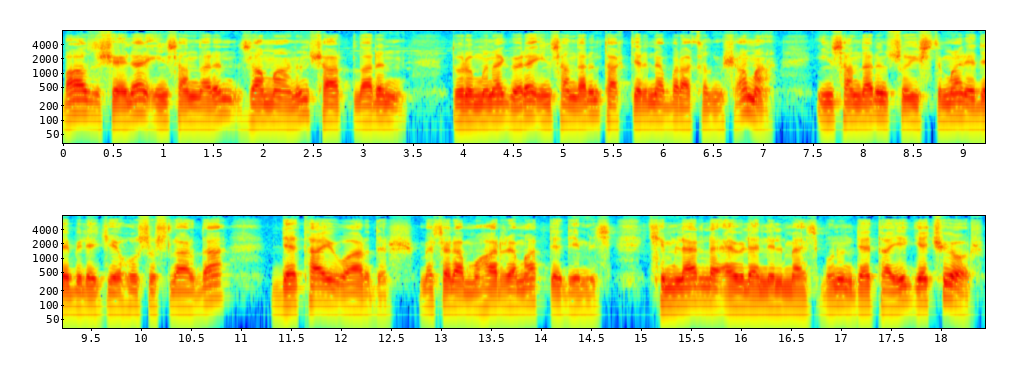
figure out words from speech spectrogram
Bazı şeyler insanların, zamanın, şartların durumuna göre insanların takdirine bırakılmış ama insanların suistimal edebileceği hususlarda detay vardır. Mesela muharremat dediğimiz kimlerle evlenilmez bunun detayı geçiyor.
